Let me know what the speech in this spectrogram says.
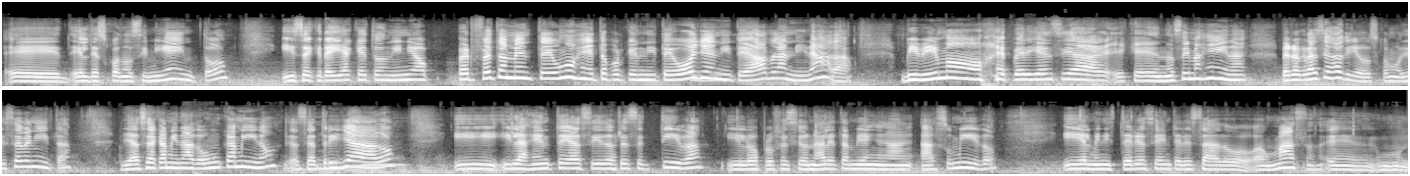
eh, el desconocimiento y se creía que estos niños perfectamente un objeto porque ni te oyen, ni te hablan, ni nada. Vivimos experiencias eh, que no se imaginan, pero gracias a Dios, como dice Benita, ya se ha caminado un camino, ya se ha trillado y, la gente ha sido receptiva y los profesionales también han asumido y el ministerio se ha interesado aún más en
